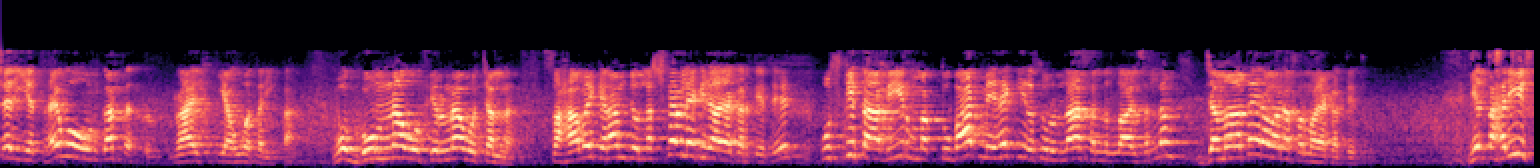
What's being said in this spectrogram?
شریعت ہے، وہ ان کا رائج کیا ہوا طریقہ۔ وہ گھومنا، وہ پھرنا، وہ چلنا۔ صحابہ کرام جو لشکر لے کے جایا کرتے تھے، اس کی تعبیر مکتوبات میں ہے کہ رسول اللہ صلی اللہ علیہ وسلم جماعتیں روانہ فرمایا کرتے تھے۔ یہ تحریف،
